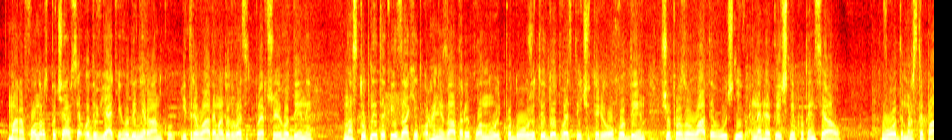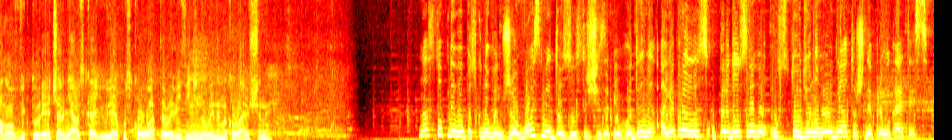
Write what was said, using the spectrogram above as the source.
Марафон розпочався о 9 годині ранку і триватиме до 21 години. Наступний такий захід організатори планують подовжити до 24 годин, щоб розвивати в учнів енергетичний потенціал. Володимир Степанов, Вікторія Чернявська, Юлія Кускова, телевізійні новини Миколаївщини. Наступний випуск новин вже о 8 До зустрічі за півгодини. А я передаю слово у студію нового дня, тож не примикайтесь.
